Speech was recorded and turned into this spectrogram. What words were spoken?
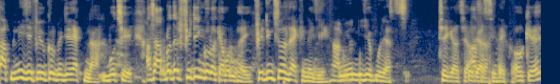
আপনি নিজে ফিল করবেন যে এক না। বুঝছি। আচ্ছা আপনাদের ফিটিংগুলো কেমন ভাই? ফিটিংস দেখেন এই যে আমিও নিজে পরে আসছি। ঠিক আছে আচ্ছা। দেখো। ওকে।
